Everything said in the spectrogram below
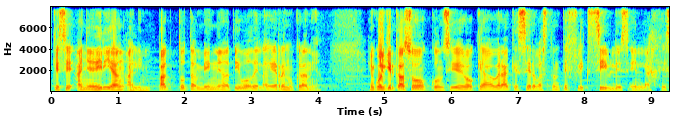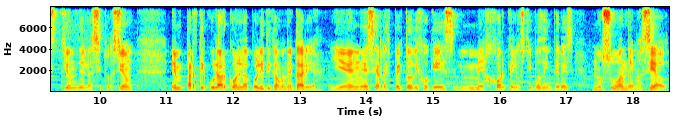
que se añadirían al impacto también negativo de la guerra en Ucrania. En cualquier caso, consideró que habrá que ser bastante flexibles en la gestión de la situación, en particular con la política monetaria, y en ese respecto dijo que es mejor que los tipos de interés no suban demasiado.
